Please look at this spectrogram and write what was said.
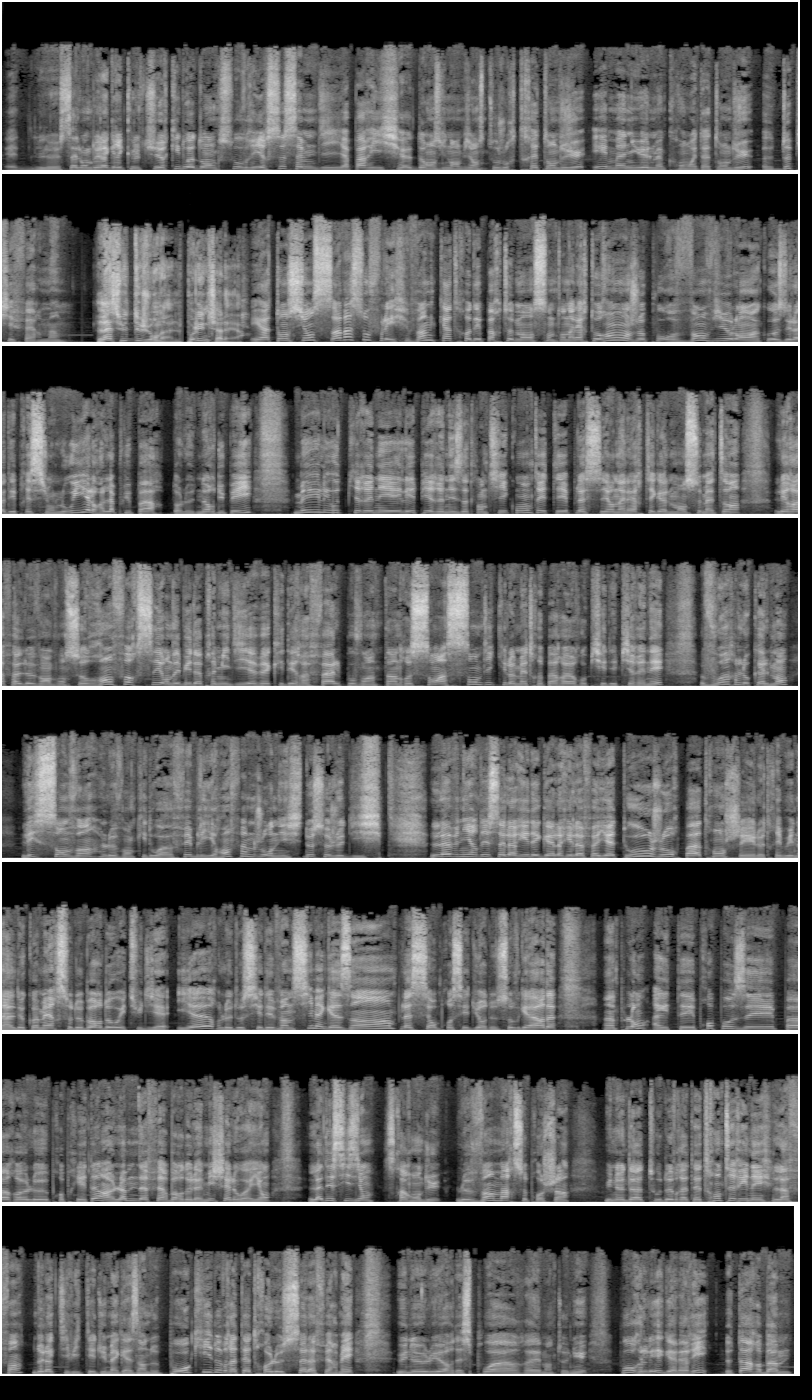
Le salon de l'agriculture qui doit donc s'ouvrir ce samedi à Paris dans une ambiance toujours très tendue. Emmanuel Macron est attendu euh, de pied ferme. La suite du journal, Pauline Chalère. Et attention, ça va souffler. 24 départements sont en alerte orange pour vent violent à cause de la dépression Louis. Alors la plupart dans le nord du pays, mais les Hautes-Pyrénées et les Pyrénées-Atlantiques ont été placés en alerte également ce matin. Les rafales de vent vont se renforcer en début d'après-midi avec des rafales pouvant atteindre 100 à 110 km par heure au pied des Pyrénées, voire localement les 120, le vent qui doit affaiblir en fin de journée de ce jeudi. L'avenir des salariés des Galeries Lafayette, toujours pas tranché. Le tribunal de commerce de Bordeaux étudiait hier le dossier des 26 magasins placés en procédure de sauvegarde. Un plan a été proposé par le propriétaire, l'homme d'affaires bordelais Michel Ohaillon. La décision sera rendue le 20 mars prochain, une date où devrait être entérinée la fin de l'activité du magasin de Pau, qui devrait être le seul à fermer. Une lueur d'espoir est maintenue pour les galeries de Tarbes.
